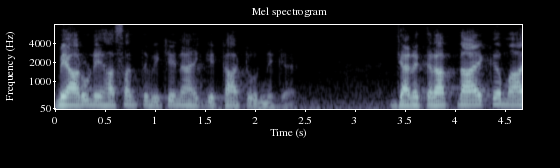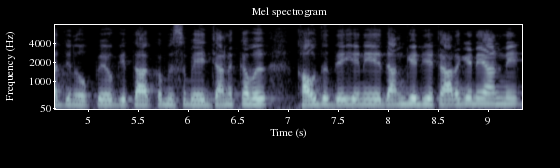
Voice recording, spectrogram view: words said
මේ අරුණේ හසන්ත විජේනායකගේ කාටුන් එක. ජනක රත්නායක මාධ්‍යන උපයෝගිතා කොමිසමේ ජනකව කවුද දෙයනේ දංගෙඩියට අරගෙන යන්නේ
